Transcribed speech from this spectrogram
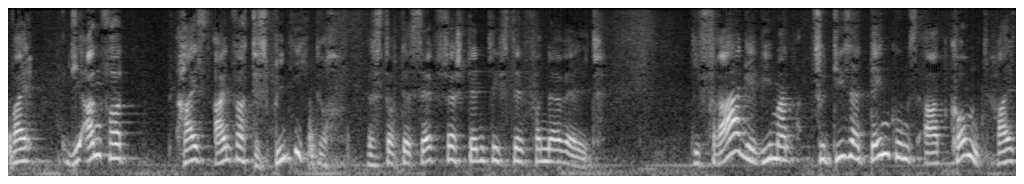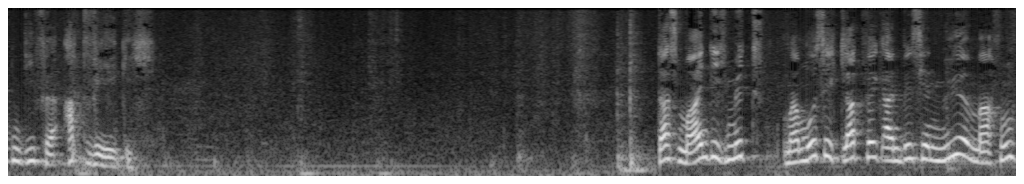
Weil die Antwort heißt einfach, das bin ich doch. Das ist doch das Selbstverständlichste von der Welt. Die Frage, wie man zu dieser Denkungsart kommt, halten die für abwegig. Das meinte ich mit, man muss sich glattweg ein bisschen Mühe machen,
